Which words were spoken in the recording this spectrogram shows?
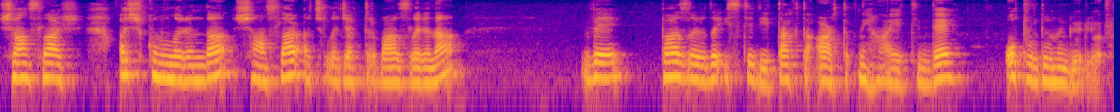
şanslar, aşk konularında şanslar açılacaktır bazılarına ve Bazıları da istediği takta artık nihayetinde oturduğunu görüyorum.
